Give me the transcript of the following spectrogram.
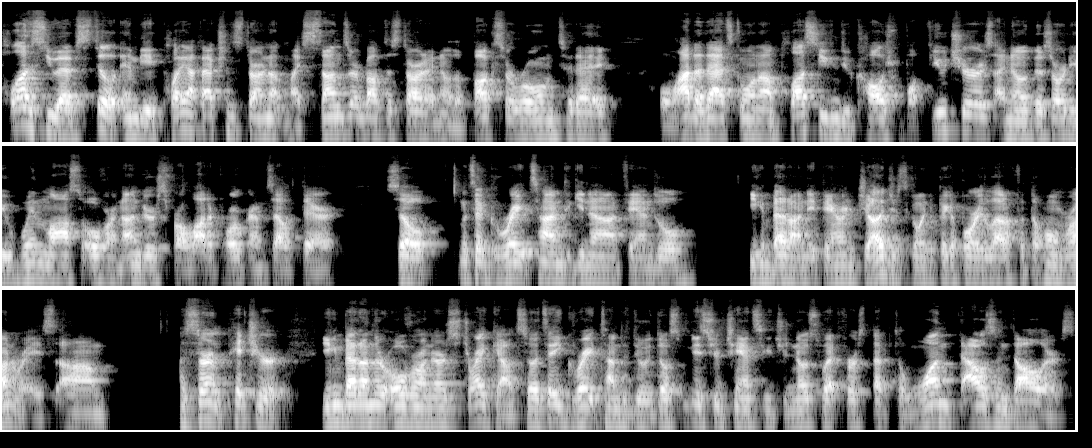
Plus, you have still NBA playoff action starting up. My sons are about to start. I know the Bucks are rolling today. A lot of that's going on. Plus, you can do college football futures. I know there's already win loss over and unders for a lot of programs out there. So it's a great time to get in on FanDuel. You can bet on if Aaron Judge is going to pick up or he let off with the home run race. Um, a certain pitcher, you can bet on their over under strikeout. So it's a great time to do it. Don't miss your chance to get your no sweat first step to $1,000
